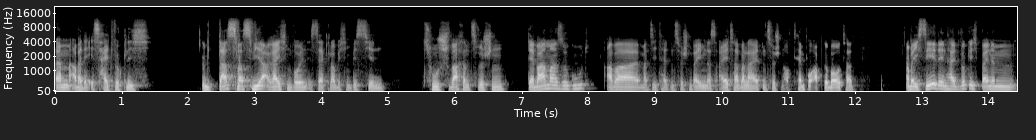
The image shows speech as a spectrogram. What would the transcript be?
Ähm, aber der ist halt wirklich. Das, was wir erreichen wollen, ist ja, glaube ich, ein bisschen zu schwach inzwischen. Der war mal so gut, aber man sieht halt inzwischen bei ihm das Alter, weil er halt inzwischen auch Tempo abgebaut hat. Aber ich sehe den halt wirklich bei einem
